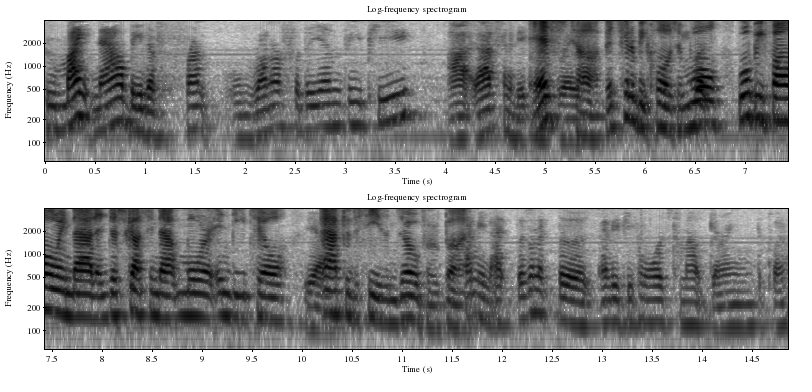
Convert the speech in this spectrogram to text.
who might now be the front runner for the MVP. Uh, that's going to be It's race. tough. It's going to be close, and we'll we'll be following that and discussing that more in detail Yeah. after the season's over. But I mean, I, doesn't it, the MVP awards come out during the playoffs?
